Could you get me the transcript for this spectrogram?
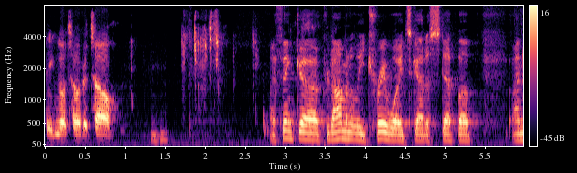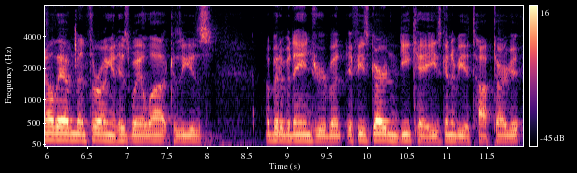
they can go toe to toe. I think uh, predominantly Trey White's got to step up. I know they haven't been throwing it his way a lot because he is a bit of a danger, but if he's guarding DK, he's going to be a top target.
